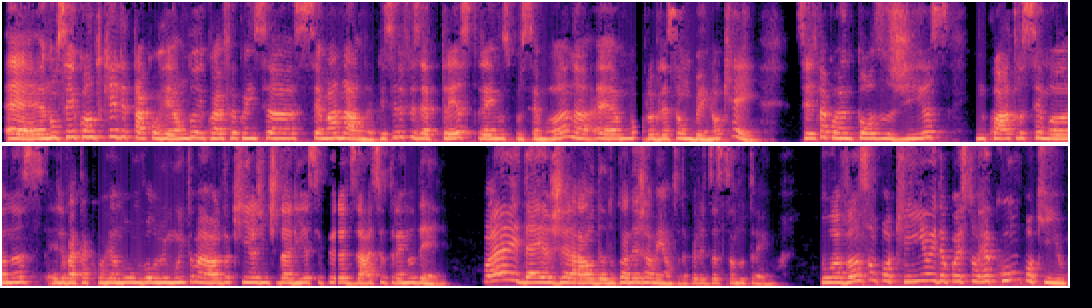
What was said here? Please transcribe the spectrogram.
É, eu não sei quanto que ele está correndo e qual é a frequência semanal, né? Porque se ele fizer três treinos por semana, é uma progressão bem ok. Se ele está correndo todos os dias, em quatro semanas, ele vai estar tá correndo um volume muito maior do que a gente daria se periodizasse o treino dele. Qual é a ideia geral do planejamento, da periodização do treino? Tu avança um pouquinho e depois tu recua um pouquinho.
